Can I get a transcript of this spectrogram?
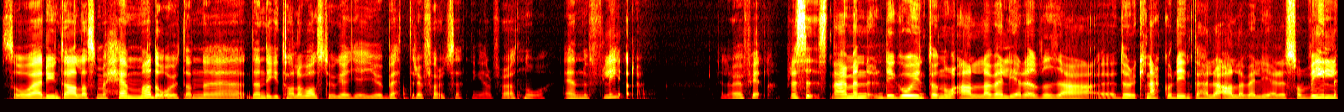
så är det ju inte alla som är hemma då utan eh, den digitala valstugan ger ju bättre förutsättningar för att nå ännu fler. Eller har jag fel? Precis, nej men det går ju inte att nå alla väljare via eh, dörrknack och det är inte heller alla väljare som vill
